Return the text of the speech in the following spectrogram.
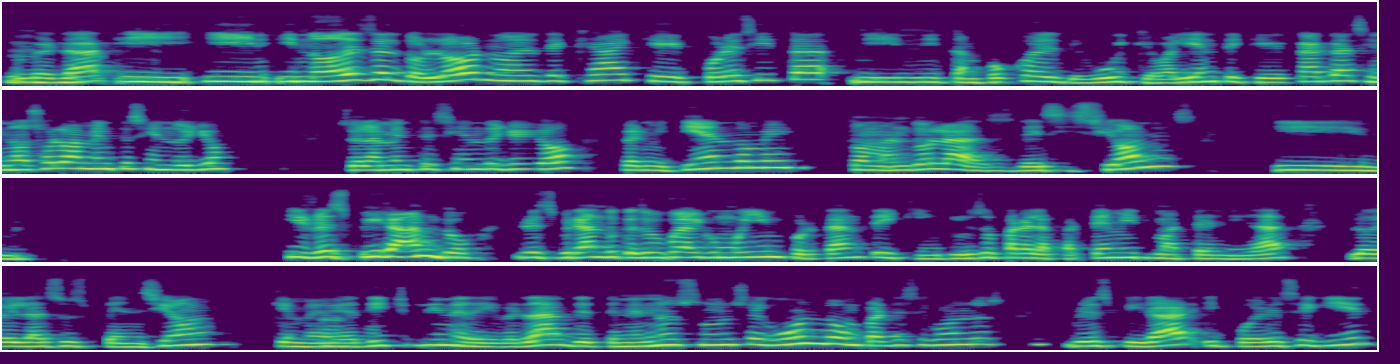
¿Verdad? Y, y, y, no desde el dolor, no desde que, ay, que pobrecita, ni, ni tampoco desde, uy, qué valiente, qué carga, sino solamente siendo yo, solamente siendo yo, permitiéndome, tomando las decisiones y, y respirando, respirando, que eso fue algo muy importante y que incluso para la parte de mi maternidad, lo de la suspensión, que me había dicho, Line, de verdad, detenernos un segundo, un par de segundos, respirar y poder seguir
